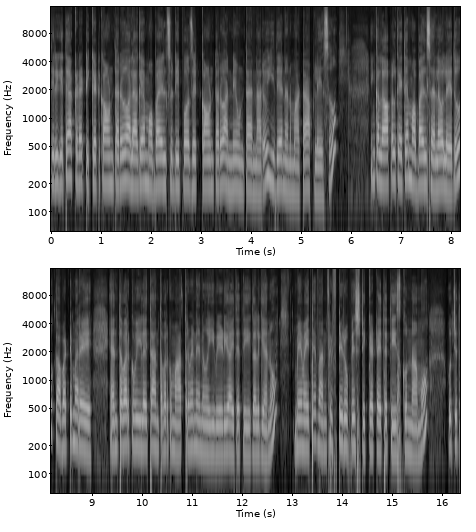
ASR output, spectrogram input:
తిరిగితే అక్కడ టికెట్ కౌంటరు అలాగే మొబైల్స్ డిపాజిట్ కౌంటరు అన్నీ ఉంటాయన్నారు. ఇదేనమాట ఆ ప్లేసు. ఇంకా లోపలికైతే మొబైల్స్ సెలవు లేదు. కాబట్టి మరి ఎంతవరకు వీలైతే అంతవరకు మాత్రమే నేను ఈ వీడియో అయితే తీయగలిగాను. మేమైతే వన్ ఫిఫ్టీ రూపీస్ టికెట్ అయితే తీసుకున్నాము. ఉచిత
